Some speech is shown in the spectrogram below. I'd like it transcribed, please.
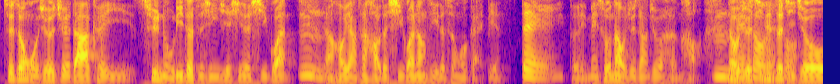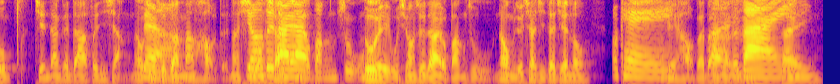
最终我就是觉得大家可以去努力的执行一些新的习惯，嗯然后养成好的习惯，让自己的生活改变。对，对，没错，那我觉得这样就会很好。嗯那我觉得今天这集就简单跟大家分享。那我觉得这段蛮好的。那希希望对下集大家有帮助。对我希望对大家有帮助。那我们就下期再见喽。OK，OK，好，拜拜，拜拜拜。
